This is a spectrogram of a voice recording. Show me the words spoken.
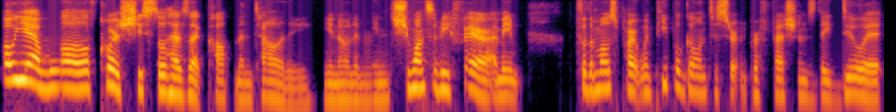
Oh yeah, well, of course she still has that cop mentality. You know what I mean? She wants to be fair. I mean, for the most part, when people go into certain professions, they do it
